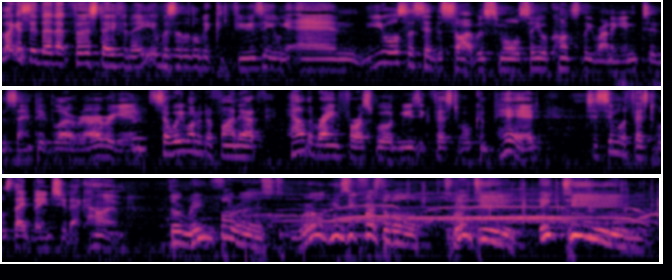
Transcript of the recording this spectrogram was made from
Like I said, though, that first day for me, it was a little bit confusing, and you also said the site was small, so you were constantly running into the same people over and over again. Mm. So we wanted to find out how the Rainforest World Music Festival compared to similar festivals they'd been to back home. The Rainforest World Music Festival 2018.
